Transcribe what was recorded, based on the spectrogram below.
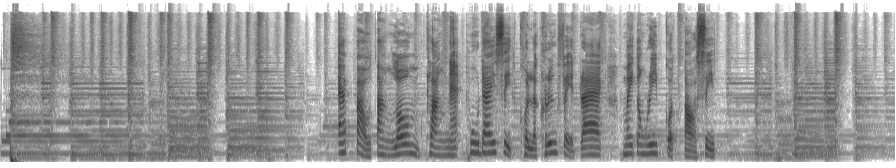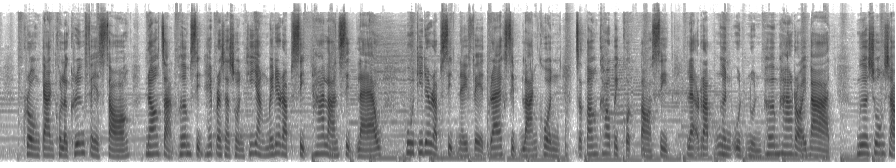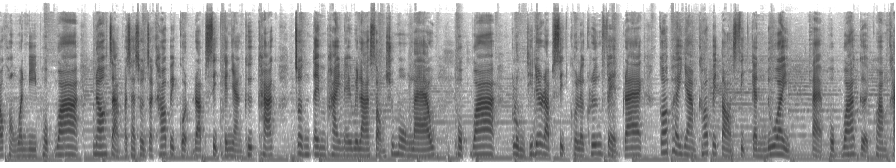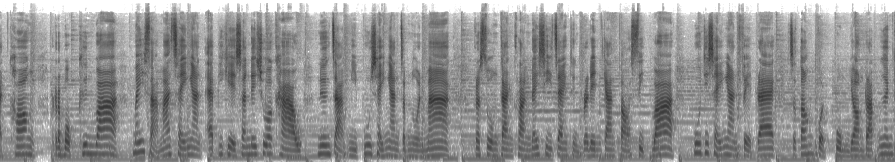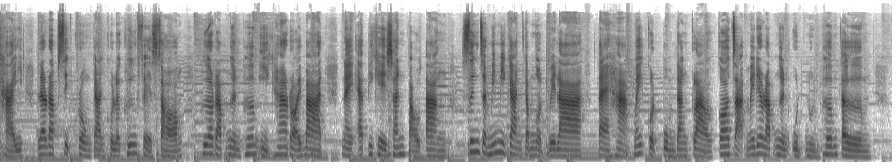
แอปเป่าตังล่ม คลังแนะผู้ได้สิทธิ์คนละครึ่งเฟสแรก ไม่ต้องรีบกดต่อสิทธิ์โครงการคนละครึ่งเฟส 2 นอกจากเพิ่มสิทธิ์ให้ประชาชนที่ยังไม่ได้รับสิทธิ์ 5 ล้านสิทธิ์แล้ว ผู้ที่ได้รับสิทธิ์ในเฟสแรก 10 ล้านคน จะต้องเข้าไปกดต่อสิทธิ์ และรับเงินอุดหนุนเพิ่ม 500 บาท เมื่อช่วงเช้าของวันนี้พบว่า นอกจากประชาชนจะเข้าไปกดรับสิทธิ์กันอย่างคึกคัก จนเต็มภายในเวลา 2 ชั่วโมงแล้ว พบว่ากลุ่มที่ได้รับสิทธิ์คนละครึ่งเฟสแรก ก็พยายามเข้าไปต่อสิทธิ์กันด้วย แต่พบว่าเกิดความขัดข้อง ระบบขึ้นว่าไม่สามารถใช้งานแอปพลิเคชันได้ชั่วคราว เนื่องจากมีผู้ใช้งานจำนวนมาก กระทรวงการคลังได้ชี้แจงถึงประเด็นการต่อสิทธิ์ว่า ผู้ที่ใช้งานเฟสแรก จะต้องกดปุ่มยอมรับเงื่อนไข และรับสิทธิ์โครงการคนละครึ่งเฟส 2 เพื่อรับเงินเพิ่มอีก 500 บาท ในแอปพลิเคชันเป๋าตังซึ่งจะไม่มีการกำหนดเวลา แต่หากไม่กดปุ่มดังกล่าว ก็จะไม่ได้รับเงินอุดหนุนเพิ่มเติม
